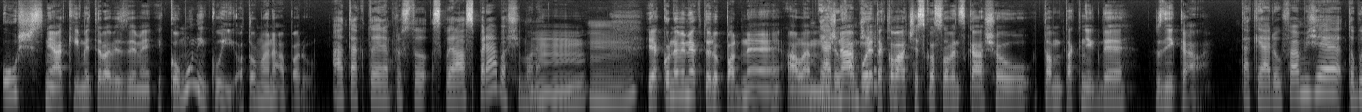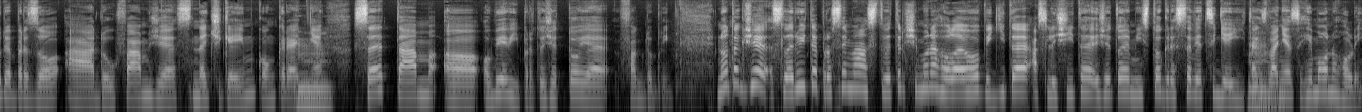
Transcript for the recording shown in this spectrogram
už s nějakými televizemi i komunikují o tomhle nápadu. A tak to je naprosto skvělá zpráva, Šimone. Mm. Mm. Jako nevím, jak to dopadne, ale možná doufám, bude taková československá show tam tak někde vzniká tak já doufám, že to bude brzo a doufám, že Snatch Game konkrétně mm. se tam uh, objeví, protože to je fakt dobrý. No takže sledujte prosím vás Twitter Šimona Holého, vidíte a slyšíte, že to je místo, kde se věci dějí, mhm. takzvaně mm. z Himon Holly.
